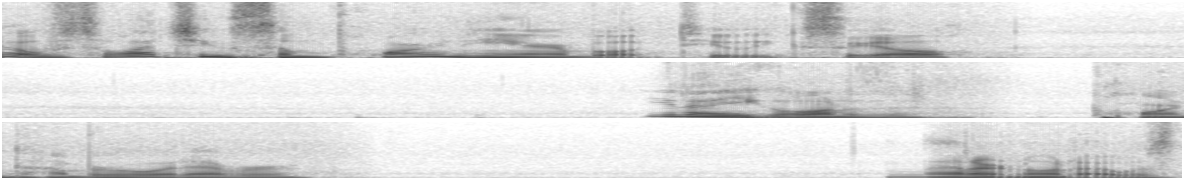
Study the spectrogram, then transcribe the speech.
I was watching some porn here about two weeks ago. You know, you go onto the Pornhub or whatever. I don't know what I was.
